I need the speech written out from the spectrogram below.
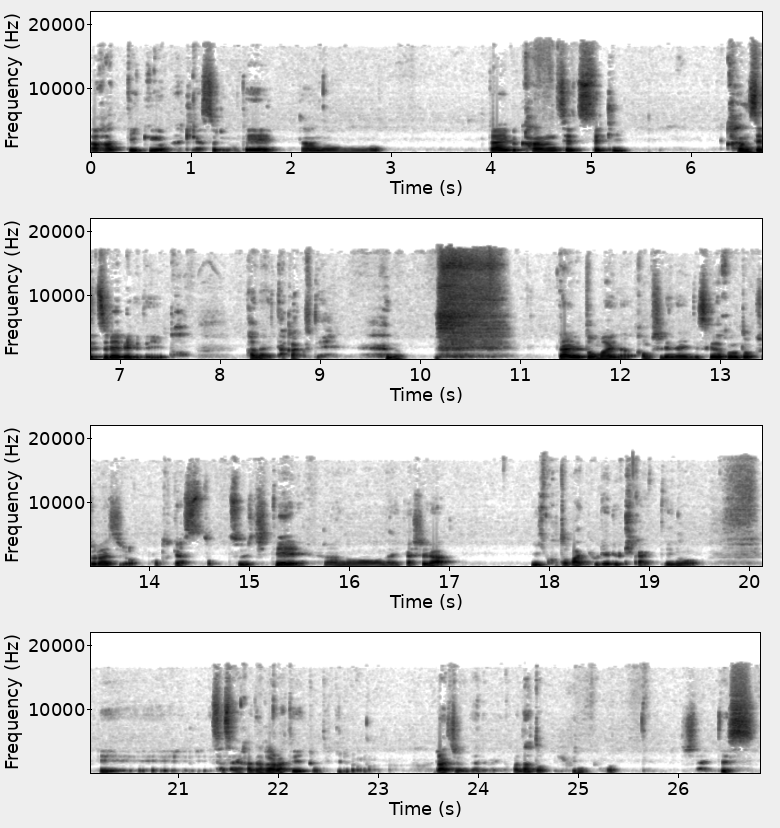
上がっていくような気がするので、あの、だいぶ間接的、間接レベルで言うと、かなり高くて、だいぶ遠回りなのかもしれないんですけど、この読書ラジオ、ポッドキャストを通じて、あの、何かしらいい言葉に触れる機会っていうのを、えー、ささやかながら提供できるようなラジオになればいいのかなというふうに思ってしたいです。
